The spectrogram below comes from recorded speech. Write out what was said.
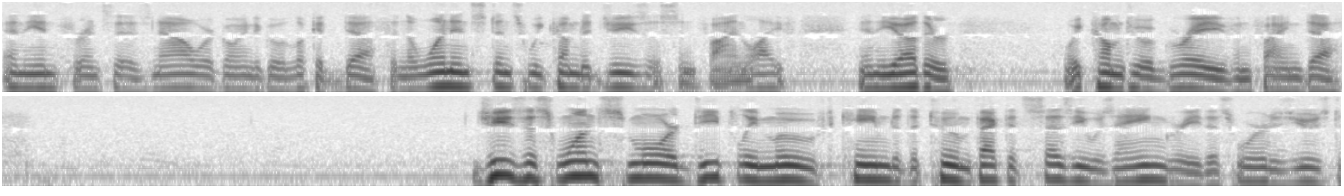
And the inference is, now we're going to go look at death. In the one instance, we come to Jesus and find life. In the other, we come to a grave and find death. Jesus, once more deeply moved, came to the tomb. In fact, it says he was angry. This word is used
